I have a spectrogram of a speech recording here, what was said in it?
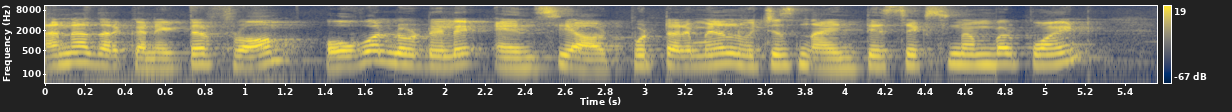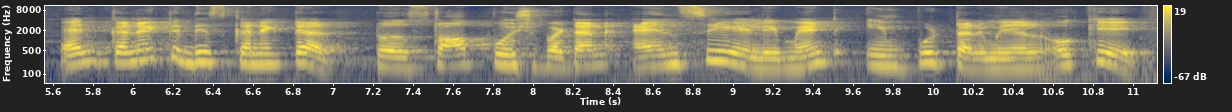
another connector from overload relay NC output terminal which is 96 number point and connect this connector to stop push button NC element input terminal okay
